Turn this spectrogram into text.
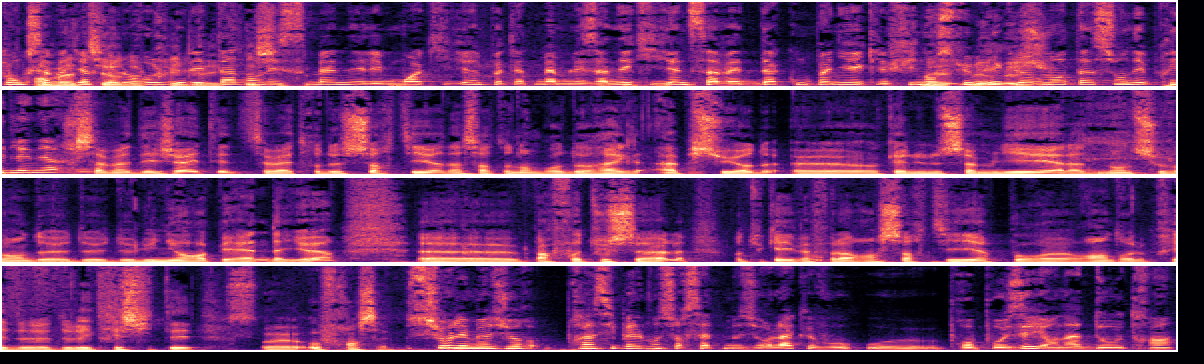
Donc ça veut dire que le rôle de l'État dans les semaines et les mois qui viennent, peut-être même les années qui viennent, ça va être d'accompagner avec les finances publiques l'augmentation des prix de l'énergie. Ça va déjà être, ça va être de sortir d'un certain nombre de règles absurdes euh, auxquelles nous nous sommes liés, à la demande souvent de, de, de l'Union européenne d'ailleurs, euh, parfois tout seul. En tout cas, il va falloir en sortir pour euh, rendre le prix de, de l'électricité euh, aux Français. Sur les mesures, principalement sur cette mesure-là que vous proposez, il y en a d'autres. Hein.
